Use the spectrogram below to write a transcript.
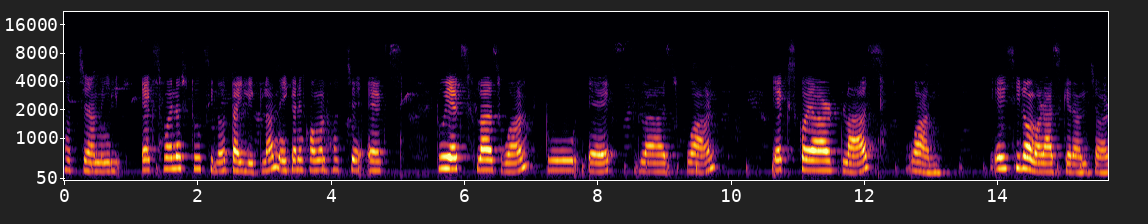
হচ্ছে আমি এক্স মাইনাস টু ছিল, তাই লিখলাম। এইখানে কমন হচ্ছে x, two x plus one, two x plus one, x square plus one. এই ছিল আমার আজকের আনসার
